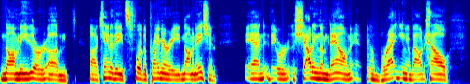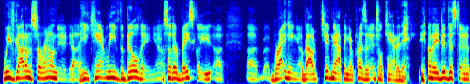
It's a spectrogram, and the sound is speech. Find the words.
nominee or um, uh, candidates for the primary nomination. And they were shouting them down and they were bragging about how we've got him surrounded. Uh, he can't leave the building. You know, so they're basically uh, uh, bragging about kidnapping a presidential candidate. you know, they did this to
